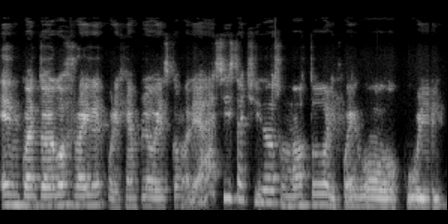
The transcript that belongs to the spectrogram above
en cuanto a Ghost Rider, por ejemplo, es como de, ah, sí, está chido su moto, el fuego, cool,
